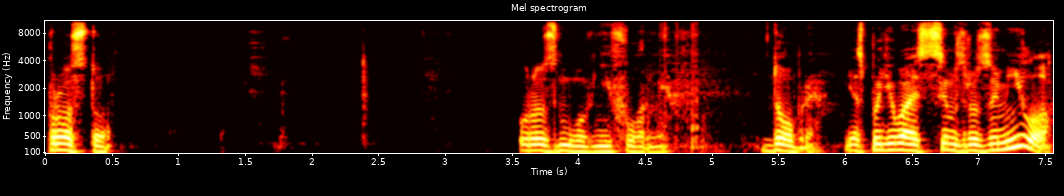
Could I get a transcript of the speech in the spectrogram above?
просто у розмовній формі. Добре. Я сподіваюся, цим зрозуміло.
